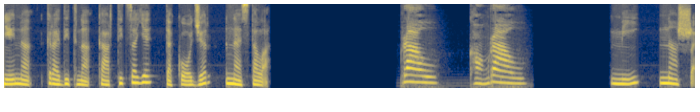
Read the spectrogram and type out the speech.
njena kreditna kartica je također nestala เรา ของเรา mi naše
